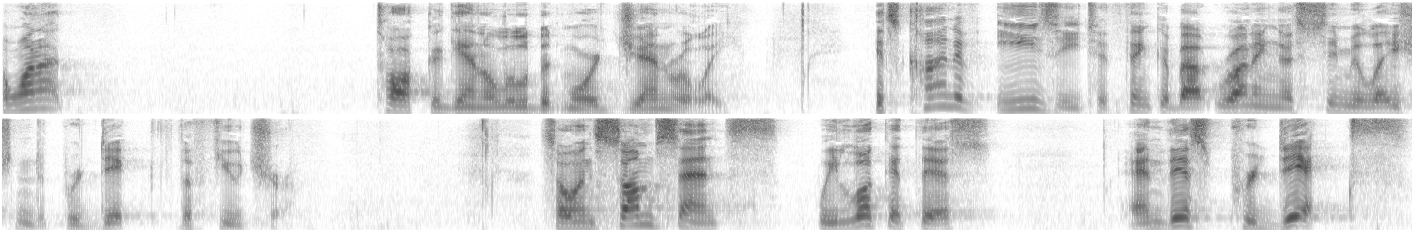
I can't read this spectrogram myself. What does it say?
I want to talk again a little bit more generally. It's kind of easy to think about running a simulation to predict the future. So, in some sense, we look at this, and this predicts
